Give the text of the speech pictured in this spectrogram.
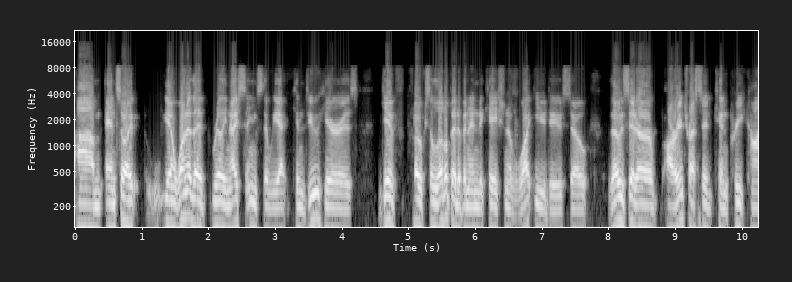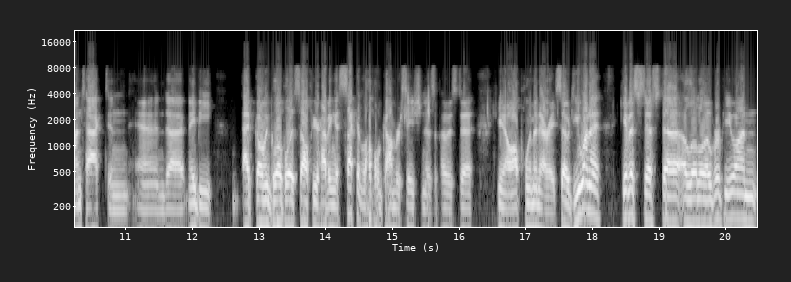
Um, and so, you know, one of the really nice things that we can do here is give folks a little bit of an indication of what you do. So those that are are interested can pre-contact and and uh, maybe at going global itself you're having a second level conversation as opposed to you know all preliminary. So do you want to give us just a, a little overview on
